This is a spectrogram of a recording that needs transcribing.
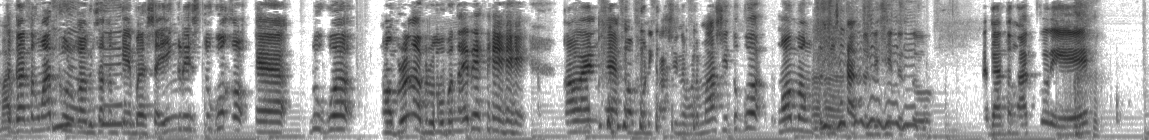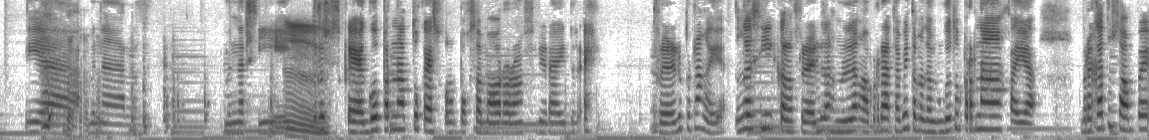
tergantung matkul Iya, kalau misalkan bener. kayak bahasa Inggris tuh gue kok kayak duh gue ngobrol nggak berbobot aja deh kalau yang kayak komunikasi informasi tuh gue ngomong tuh bisa tuh di situ tuh tergantung matkul ya Iya, benar. Benar sih. Mm. Terus kayak gue pernah tuh kayak sekelompok sama orang-orang freerider. Eh, freerider pernah nggak ya? Enggak sih, kalau freerider alhamdulillah nggak pernah. Tapi teman-teman gue tuh pernah kayak mereka tuh sampai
